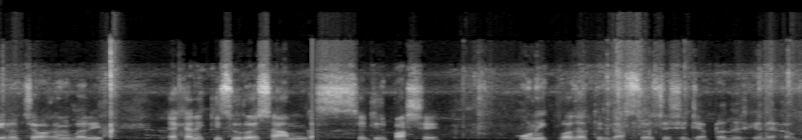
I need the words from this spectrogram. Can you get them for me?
এই হচ্ছে বাগান বাড়ি। এখানে কিছু রয়েছে আম গাছ সেটির পাশে অনেক প্রজাতির গাছ রয়েছে সেটি আপনাদেরকে দেখাবো।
